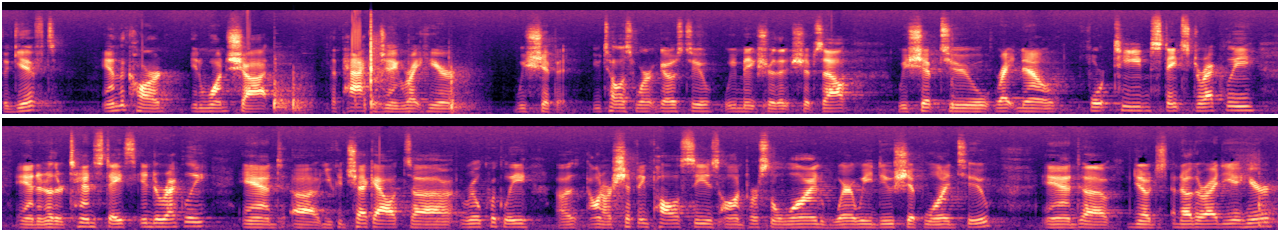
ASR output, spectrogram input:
The gift and the card in one shot, the packaging right here, we ship it. You tell us where it goes to, we make sure that it ships out. We ship to right now 14 states directly and another 10 states indirectly. And uh, you can check out uh, real quickly uh, on our shipping policies on personal wine where we do ship wine to. And uh, you know, just another idea here.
